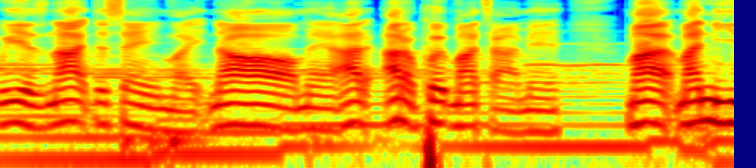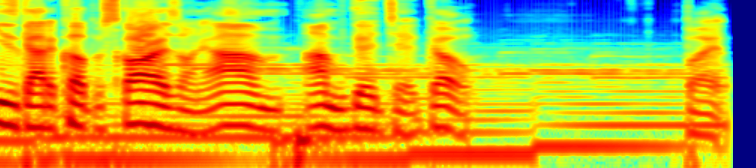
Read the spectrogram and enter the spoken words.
we is not the same. Like, no, man, I, I don't put my time in. My my knees got a couple scars on it. I'm I'm good to go. But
